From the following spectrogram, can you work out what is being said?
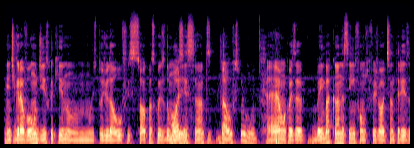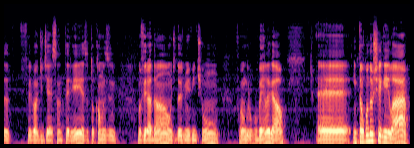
A gente gravou um disco aqui no, no estúdio da UFES só com as coisas do. Moacir Santos. da UFS pro mundo. É uma coisa bem bacana, assim. Fomos pro Festival de Santa Teresa, Festival de Jazz Santa Teresa, tocamos no Viradão de 2021. Foi um grupo bem legal. É, então, quando eu cheguei lá,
